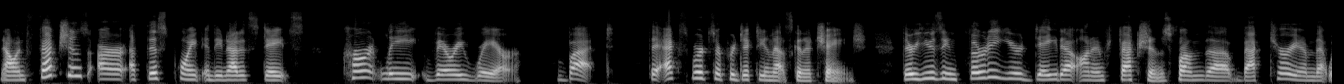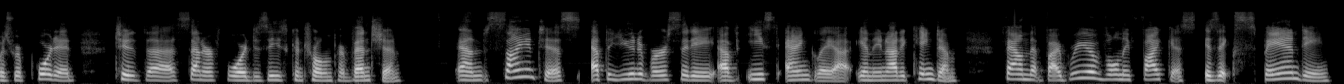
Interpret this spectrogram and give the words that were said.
Now, infections are at this point in the United States currently very rare, but the experts are predicting that's going to change. They're using 30 year data on infections from the bacterium that was reported to the Center for Disease Control and Prevention. And scientists at the University of East Anglia in the United Kingdom found that Vibrio vulnificus is expanding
